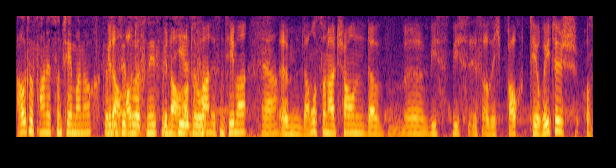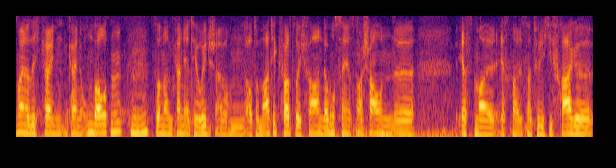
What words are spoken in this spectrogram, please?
Autofahren ist so ein Thema noch. Das genau, ist jetzt Auto, so das nächste genau, Ziel. Autofahren so. ist ein Thema. Ja. Ähm, da muss man halt schauen, äh, wie es ist. Also ich brauche theoretisch aus meiner Sicht kein, keine Umbauten, mhm. sondern kann ja theoretisch einfach ein Automatikfahrzeug fahren. Da muss man jetzt mal schauen. Äh, erstmal, erstmal ist natürlich die Frage,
